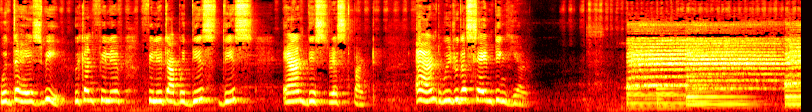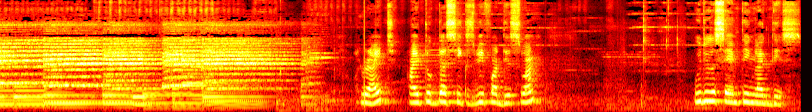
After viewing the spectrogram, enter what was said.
With the HB, we can fill it, fill it up with this, this and this rest part. And we do the same thing here. Right, I took the 6B for this one. We do the same thing like this.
